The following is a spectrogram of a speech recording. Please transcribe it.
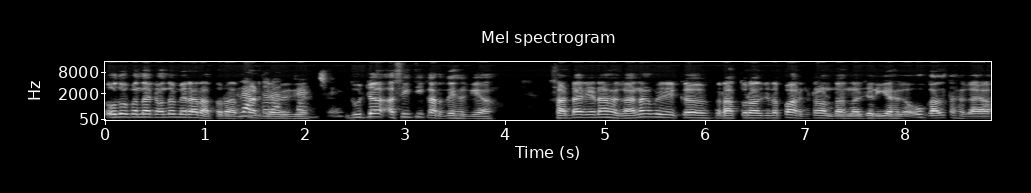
ਉਦੋਂ ਬੰਦਾ ਚਾਹੁੰਦਾ ਮੇਰਾ ਰਾਤੋਂ ਰਾਤ ਘਟ ਰਾਤੋਂ ਰਾਤ ਜਾਵੇਗੀ ਦੂਜਾ ਅਸੀਂ ਕੀ ਕਰਦੇ ਹੈਗੇ ਆ? ਸਾਡਾ ਜਿਹੜਾ ਹੈਗਾ ਨਾ ਵੀ ਇੱਕ ਰਾਤੋਂ ਰਾਤ ਜਿਹਦਾ ਭਾਰ ਘਟਾਉਣ ਦਾ ਨਜ਼ਰੀਆ ਹੈਗਾ ਉਹ ਗਲਤ ਹੈਗਾ ਆ।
